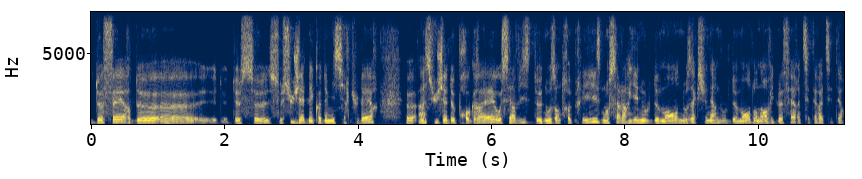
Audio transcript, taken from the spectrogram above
de faire de, euh, ce, sujet de l'économie circulaire euh, un sujet de progrès au service de nos entreprises, nos salariés nous le demandent, nos actionnaires nous le demandent, on a envie de le faire, etc. etc.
